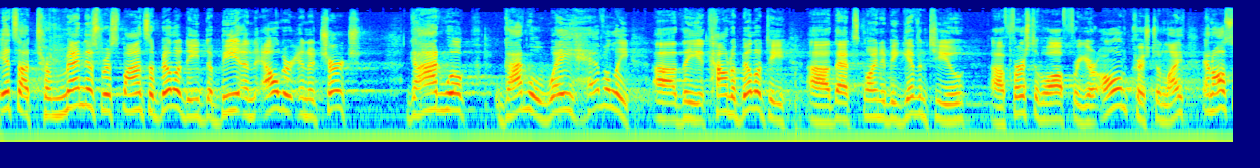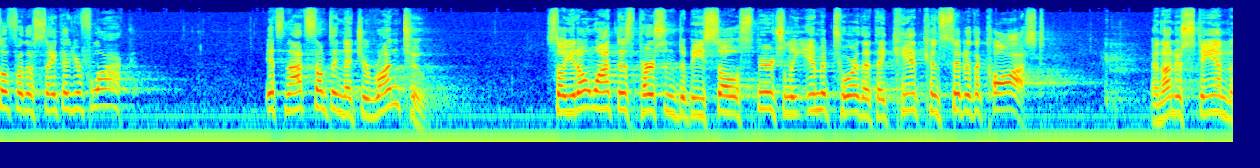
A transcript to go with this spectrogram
It's a tremendous responsibility to be an elder in a church. God will, God will weigh heavily uh, the accountability uh, that's going to be given to you, uh, first of all, for your own Christian life and also for the sake of your flock. It's not something that you run to. So you don't want this person to be so spiritually immature that they can't consider the cost and understand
